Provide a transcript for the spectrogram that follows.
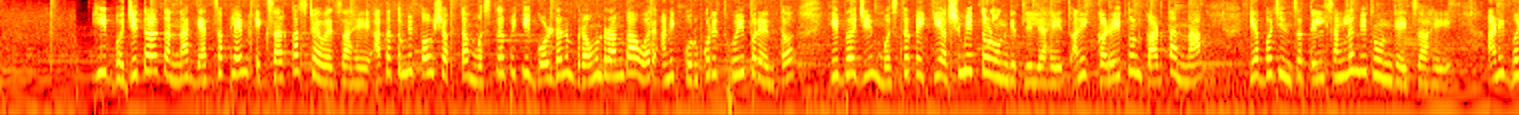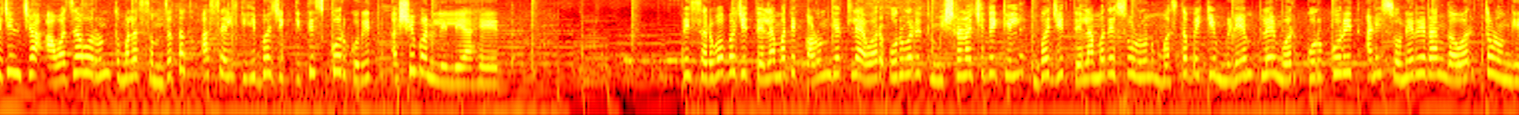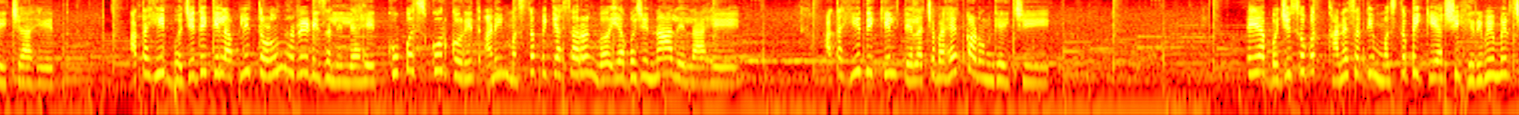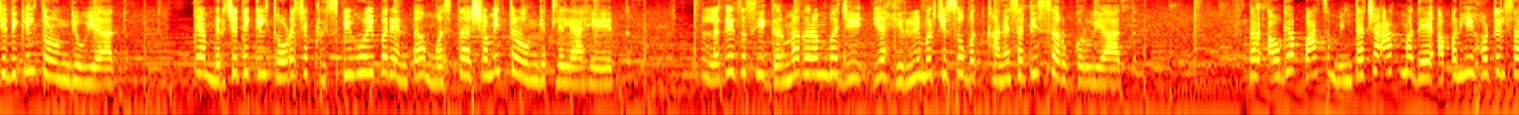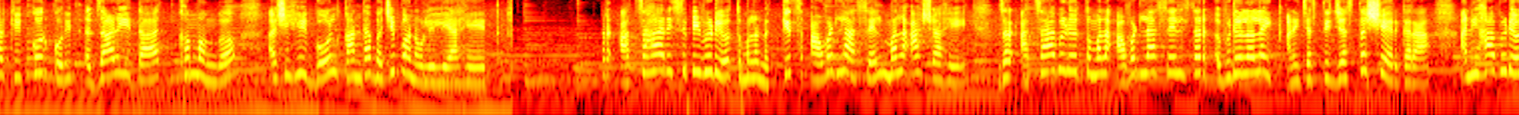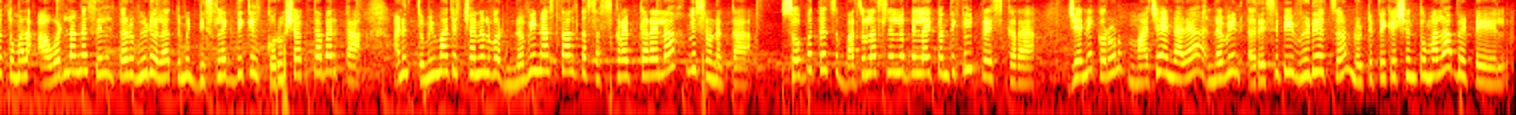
ही भजी तळताना गॅसचा फ्लेम एकसारखाच ठेवायचा आहे. आता तुम्ही पाहू शकता मस्तपैकी गोल्डन ब्राऊन रंगावर आणि कुरकुरीत होईपर्यंत ही भजी मस्तपैकी अशी मी तळून घेतलेली आहेत. आणि कढईतून काढताना या भजींचं तेल चांगलं निथळून घ्यायचं आहे. आणि भजींच्या आवाजावरून तुम्हाला समजतच असेल की ही भजी किती कुरकुरीत अशी बनलेली आहेत. आणि सर्व भजी तेलामध्ये काढून घेतल्यावर उर्वरित मिश्रणाची देखील भजी तेलामध्ये सोडून मस्तपैकी मिडियम फ्लेमवर कुरकुरीत आणि सोनेरी रंगावर तळून घ्यायची आहेत. आता ही भजी देखील आपली तळून रेडी झालेली आहेत. खूपच कुरकुरीत आणि मस्तपैकी असा रंग या भजींना आलेला आहे. आता ही देखील तेलाच्या बाहेर काढून घ्यायची. आता या भजीसोबत खाण्यासाठी मस्तपैकी अशी हिरवी मिरची देखील तळून घेऊयात. या मिरच्या देखील थोड्याशा क्रिस्पी होईपर्यंत मस्त अशा मी तळून घेतलेल्या आहेत. लगेचच ही गरमागरम भजी या हिरवी मिरची सोबत खाण्यासाठी सर्व करूयात. तर अवघ्या पाच मिनिटाच्या आतमध्ये आपण ही हॉटेलसारखी कुरकुरीत जाळीदार खमंग अशी ही गोल कांदा भजी बनवलेली आहेत. आजचा हा रेसिपी व्हिडिओ तुम्हाला नक्कीच आवडला असेल मला आशा आहे. जर आजचा हा व्हिडिओ तुम्हाला आवडला असेल तर व्हिडिओला लाईक आणि जास्तीत जास्त शेअर करा. आणि हा व्हिडिओ तुम्हाला आवडला नसेल तर व्हिडिओला तुम्ही डिसलाईक देखील करू शकता बरं का. आणि तुम्ही माझ्या चॅनलवर नवीन असताल तर सबस्क्राईब करायला विसरू नका. सोबतच बाजूला असलेलं बेल आयकॉन देखील प्रेस करा. जेणेकरून माझ्या येणाऱ्या नवीन रेसिपी व्हिडिओचं नोटिफिकेशन तुम्हाला भेटेल.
